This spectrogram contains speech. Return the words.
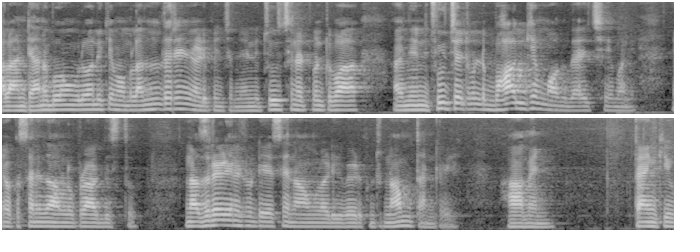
అలాంటి అనుభవంలోనికి మమ్మల్ని అందరినీ నడిపించండి. నేను చూసినటువంటి వా నేను చూసేటువంటి భాగ్యం మాకు దయచేయమని ఈ యొక్క సన్నిధానంలో ప్రార్థిస్తూ నజరేడైనటువంటి ఏసే నామంలో అడిగి వేడుకుంటున్నాం తండ్రి. Amen. Thank you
